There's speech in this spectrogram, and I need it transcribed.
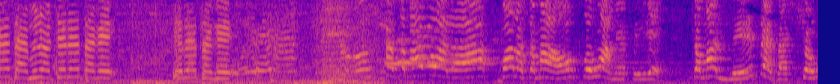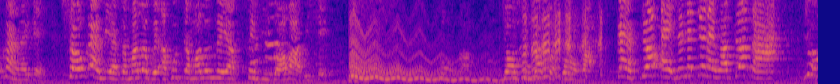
တဲ့တိုင်ပြီးတော့ကျတဲ့တိုင်ကေကျတဲ့တိုင်ကေအကျမတို့ကလားဘာလို့ကျမအောင်300နဲ့ပေးတယ်ကျမ40ပဲရှုံးခံလိုက်တယ်ရှုံးခံပြီးတော့ကျမလုပ်ပြီးအခုကျမတို့နှစ်ယောက်ဆင်ပြေသွားပါပြီရှင့်ကြောက်ခဏတော့ပေါ့ကကဲပြောအဲ့နည်းနည်းပြလိုက်ငါပြောတာပြော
